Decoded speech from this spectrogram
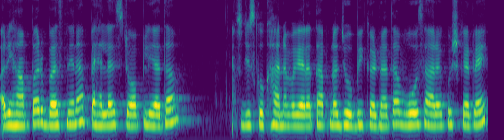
और यहाँ पर बस ने ना पहला स्टॉप लिया था। सो जिसको खाना वगैरह था, अपना जो भी करना था, वो सारा कुछ कर रहे हैं।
